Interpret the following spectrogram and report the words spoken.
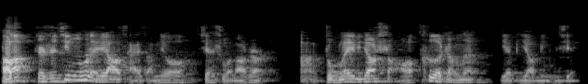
好了，这是静木类药材，咱们就先说到这儿啊。种类比较少，特征呢也比较明显。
